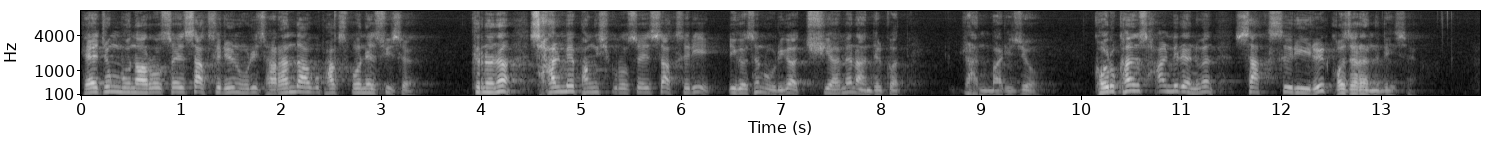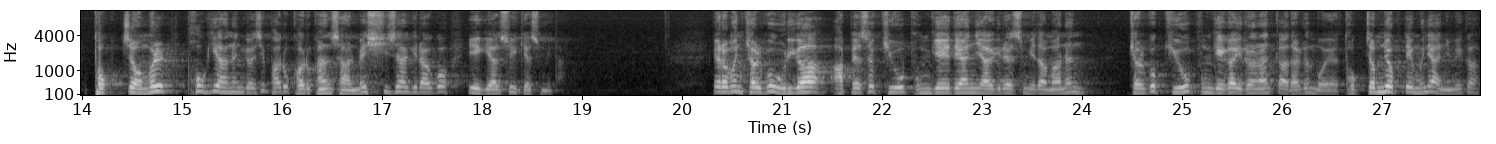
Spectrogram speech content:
대중문화로서의 싹쓸이는 우리 잘한다 하고 박수 보낼 수 있어요. 그러나 삶의 방식으로서의 싹쓸이 이것은 우리가 취하면 안 될 것란 말이죠. 거룩한 삶이라는 건 싹쓸이를 거절하는 데 있어요. 독점을 포기하는 것이 바로 거룩한 삶의 시작이라고 얘기할 수 있겠습니다. 여러분 결국 우리가 앞에서 기후 붕괴에 대한 이야기를 했습니다마는 결국 기후 붕괴가 일어난 까닭은 뭐예요? 독점력 때문이 아닙니까?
